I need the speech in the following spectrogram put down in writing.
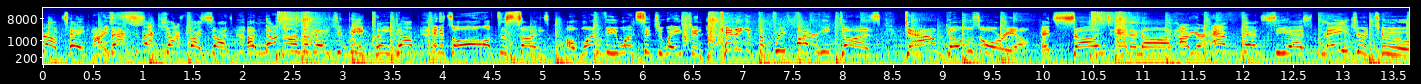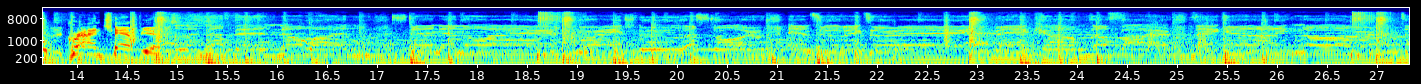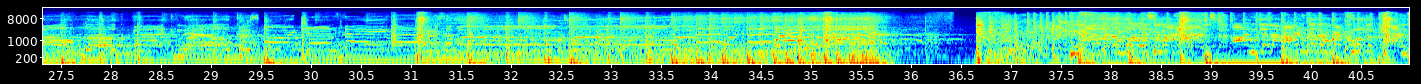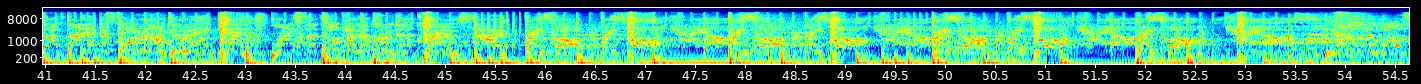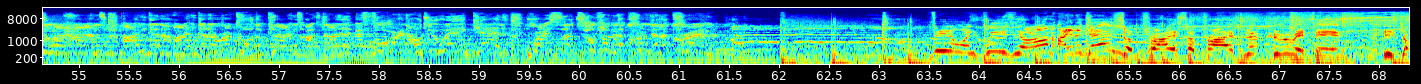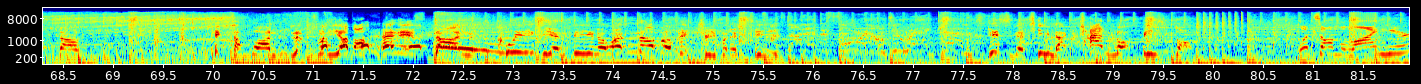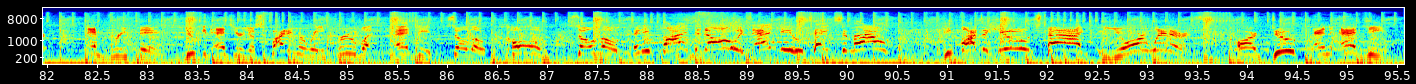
ground take. Nice. Back-to-back shots by Suns. Another elimination being cleaned up. And it's all up to Suns. A 1v1 situation. Can he get the free fire? He does. Down goes Oreo. And Suns and Anon are your FNCS Major 2 Grand Champions. And Queasy are on height again. Surprise, surprise, look who it is. He drops down, picks up one, looks for the other, and it's done. Queasy and Vino, another victory for this team. Before and I'll do it again. This is a team that cannot be stopped. What's on the line here? Everything. Duke and Edgy are just fighting their way through, but Edgy, solo, cold, solo, and he finds it. Oh, it's Edgy who takes him out. he finds a huge tag. Your winners are Duke and Edgy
